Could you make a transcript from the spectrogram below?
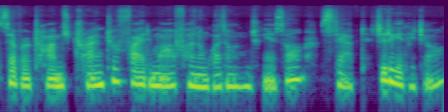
several times trying to fight him off 하는 과정 중에서 stabbed, 찌르게 되죠.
